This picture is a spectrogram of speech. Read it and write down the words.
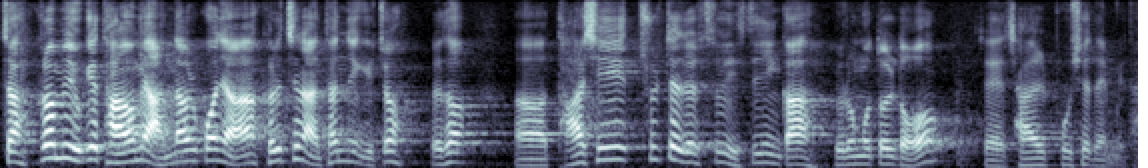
자, 그러면 이게 다음에 안 나올 거냐? 그렇지는 않다는 얘기죠. 그래서 어, 다시 출제될 수 있으니까 이런 것들도 잘 보셔야 됩니다.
